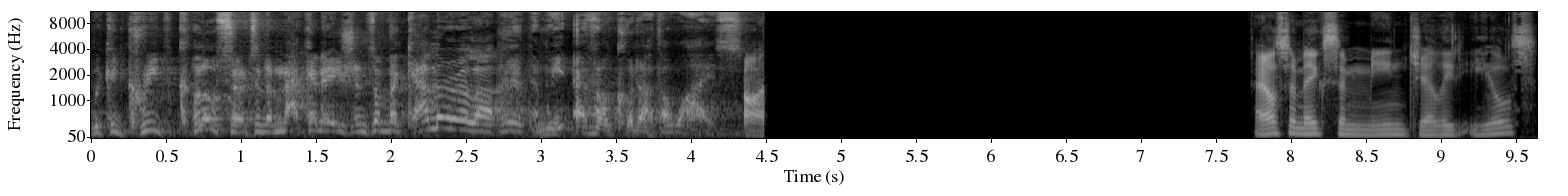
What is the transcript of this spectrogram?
we could creep closer to the machinations of the Camarilla than we ever could otherwise. I also make some mean jellied eels.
